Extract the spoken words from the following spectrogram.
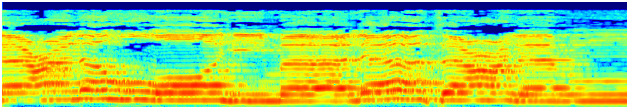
على الله ما لا تعلمون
